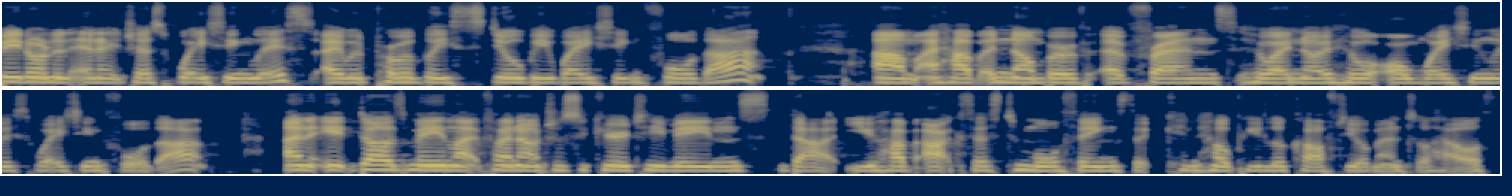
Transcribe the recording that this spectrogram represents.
been on an NHS waiting list, I would probably still be waiting for that. Um, I have a number of, of friends who I know who are on waiting lists waiting for that. And it does mean like financial security means that you have access to more things that can help you look after your mental health.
